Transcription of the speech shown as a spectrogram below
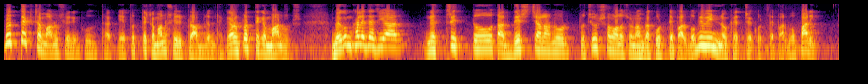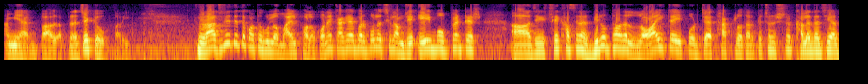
প্রত্যেকটা মানুষেরই ভুল থাকে, প্রত্যেকটা মানুষেরই প্রবলেম থাকে, কারণ প্রত্যেকে মানুষ, বেগম খালেদা জিয়ার নেতৃত্ব, তার দেশ চালানোর প্রচুর সমালোচনা আমরা করতে পারব, বিভিন্ন ক্ষেত্রে করতে পারব, পারি। আমি আপনারা যে কেউ পারি। রাজনীতিতে কতগুলো মাইল ফলক? অনেক আগে একবার বলেছিলাম যে এই মুভমেন্টের যে শেখ হাসিনার বিরুদ্ধে আমাদের লড়াইটা এই পর্যায়ে থাকল, তার পেছনে খালেদা জিয়ার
